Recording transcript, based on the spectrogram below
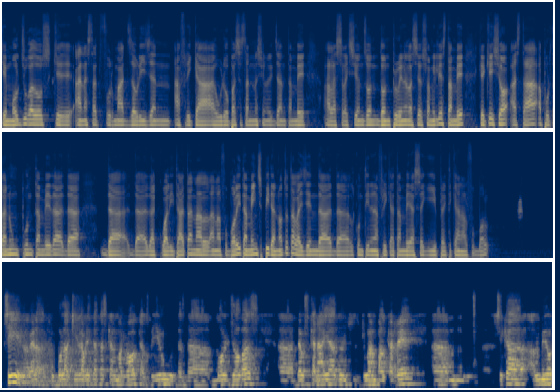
que molts jugadors que han estat formats d'origen africà a Europa s'estan nacionalitzant també a les seleccions on- d'on provenen les seves famílies també crec que això està aportant un punt també de, de, de, de, de qualitat en el, en el futbol i també inspira no, tota la gent de, del continent africà també a seguir practicant el futbol. Sí, a veure, el futbol aquí la veritat és que el Marroc els viu des de molt joves, eh, veus canalla doncs, jugant pel carrer, eh, sí que potser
